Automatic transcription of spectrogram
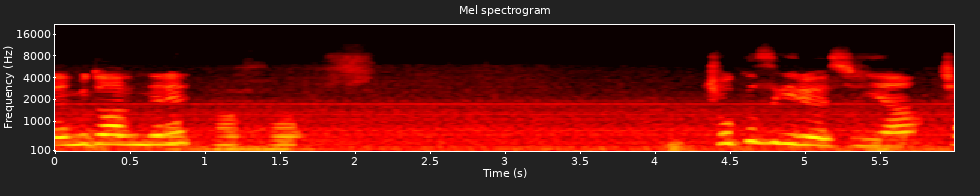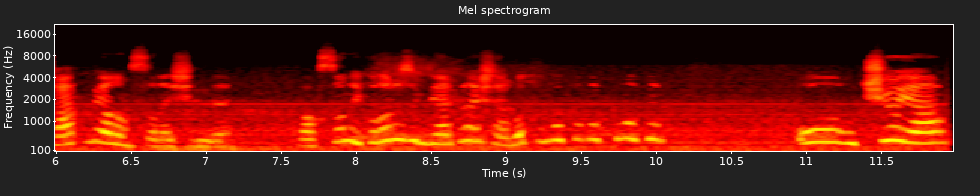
e, müdavimleri. Çok hızlı giriyorsun ya. Çarpmayalım sana şimdi. Baksana ne kadar hızlı gidiyor arkadaşlar. Bakın bakın bakın bakın. O uçuyor ya.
